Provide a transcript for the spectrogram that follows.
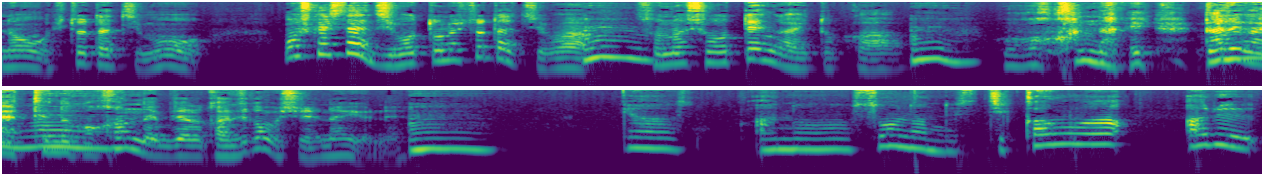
の人たちももしかしたら地元の人たちは、その商店街とか、分かんない。誰がやってんのか分かんないみたいな感じかもしれないよね、うん。いやあのそうなんです。時間がある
